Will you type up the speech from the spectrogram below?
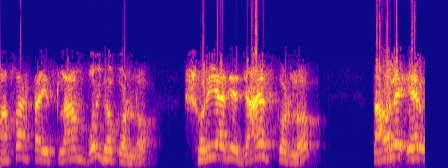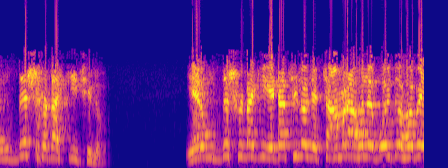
মাসাহটা ইসলাম বৈধ করল, শরিয়া যে জায়েজ করল, তাহলে এর উদ্দেশ্যটা কি ছিল? এর উদ্দেশ্যটা কি এটা ছিল যে চামড়া হলে বৈধ হবে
